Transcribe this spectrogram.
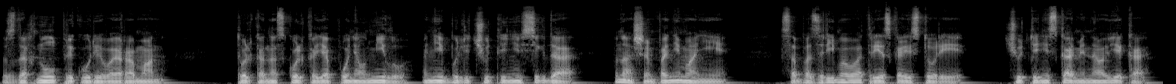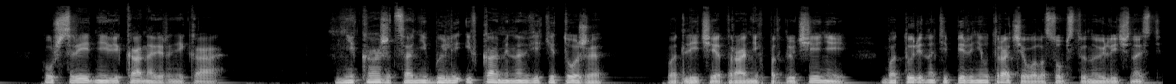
вздохнул, прикуривая Роман. Только насколько я понял Милу, они были чуть ли не всегда, в нашем понимании, с обозримого отрезка истории, чуть ли не с каменного века, уж средние века наверняка. Мне кажется, они были и в каменном веке тоже. В отличие от ранних подключений, Батурина теперь не утрачивала собственную личность.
